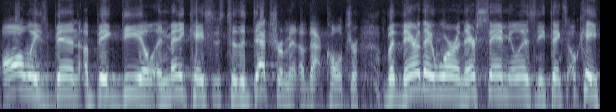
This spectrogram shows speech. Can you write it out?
always been a big deal, in many cases to the detriment of that culture. But there they were, and there Samuel is, and he thinks, okay,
